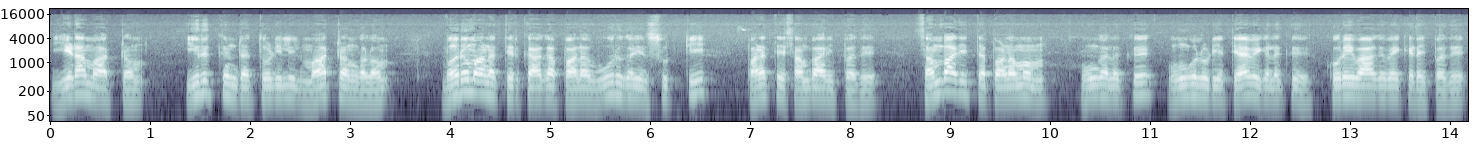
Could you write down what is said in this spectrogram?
இடமாற்றம் இருக்கின்ற தொழிலில் மாற்றங்களும் வருமானத்திற்காக பல ஊர்களில் சுற்றி பணத்தை சம்பாதிப்பது. சம்பாதித்த பணமும் உங்களுக்கு உங்களுடைய தேவைகளுக்கு குறைவாகவே கிடைப்பது.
